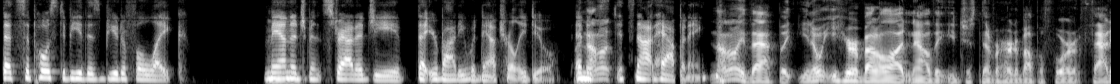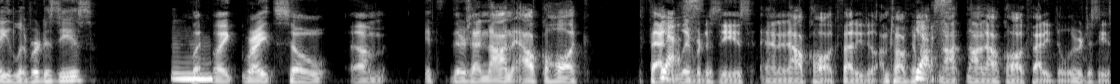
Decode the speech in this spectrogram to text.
that's supposed to be this beautiful like mm-hmm. management strategy that your body would naturally do and it's, only, it's not happening not only that but you know what you hear about a lot now that you just never heard about before fatty liver disease mm-hmm. like, right so um it's there's a non-alcoholic fatty yes. liver disease and an alcoholic fatty i'm talking yes. about non non-alcoholic fatty liver disease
